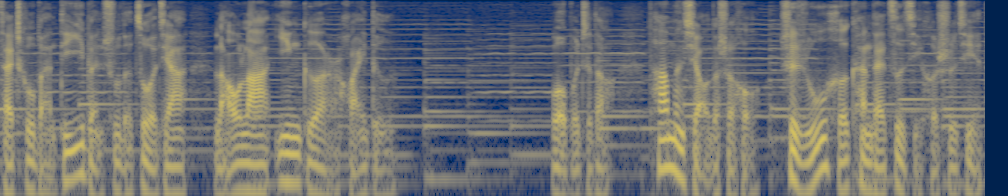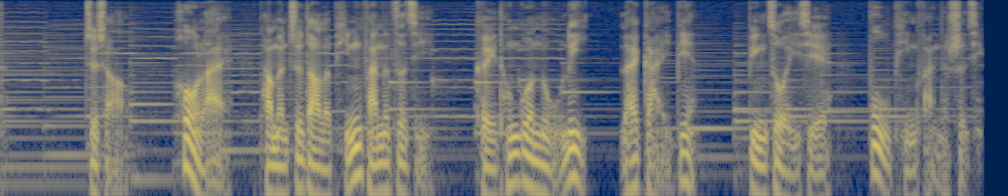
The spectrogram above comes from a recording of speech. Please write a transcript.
才出版第一本书的作家劳拉·英格尔怀德。我不知道他们小的时候是如何看待自己和世界的，至少后来他们知道了平凡的自己可以通过努力来改变，并做一些不平凡的事情。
